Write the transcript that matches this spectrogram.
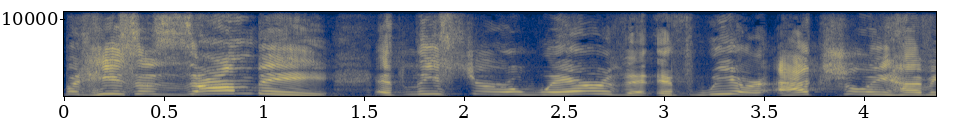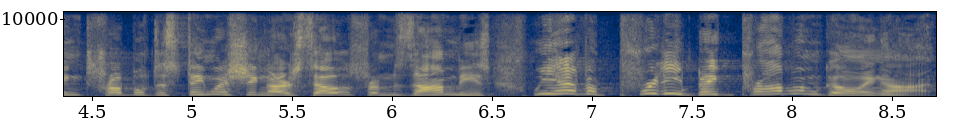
But he's a zombie. At least you're aware of it. If we are actually having trouble distinguishing ourselves from zombies, we have a pretty big problem going on.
